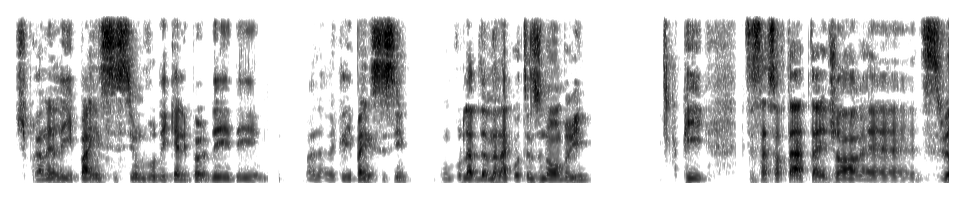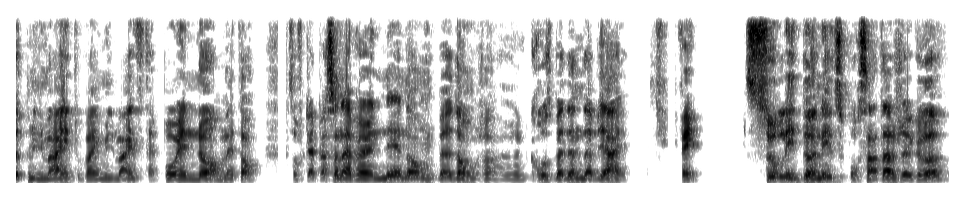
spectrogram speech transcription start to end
je prenais les pinces ici au niveau des calipers, des, des, avec les pinces ici, au niveau de l'abdomen à côté du nombril. Puis, ça sortait à peut-être genre 18 mm ou 20 mm, c'était pas énorme, mettons. Sauf que la personne avait un énorme hum. bedon, genre une grosse bedaine de bière. Fait sur les données du pourcentage de gras,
